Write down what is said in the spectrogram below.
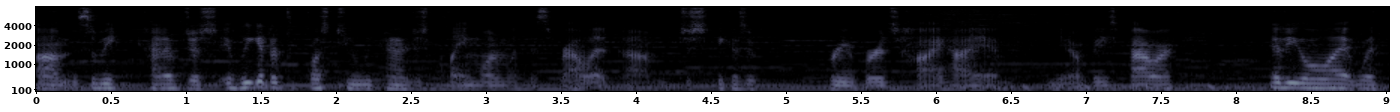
Um, so we kind of just, if we get up to plus two, we kind of just claim one with this Rowlet, um, just because of Brave Bird's high, high, you know, base power. Heavy Eviolite with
